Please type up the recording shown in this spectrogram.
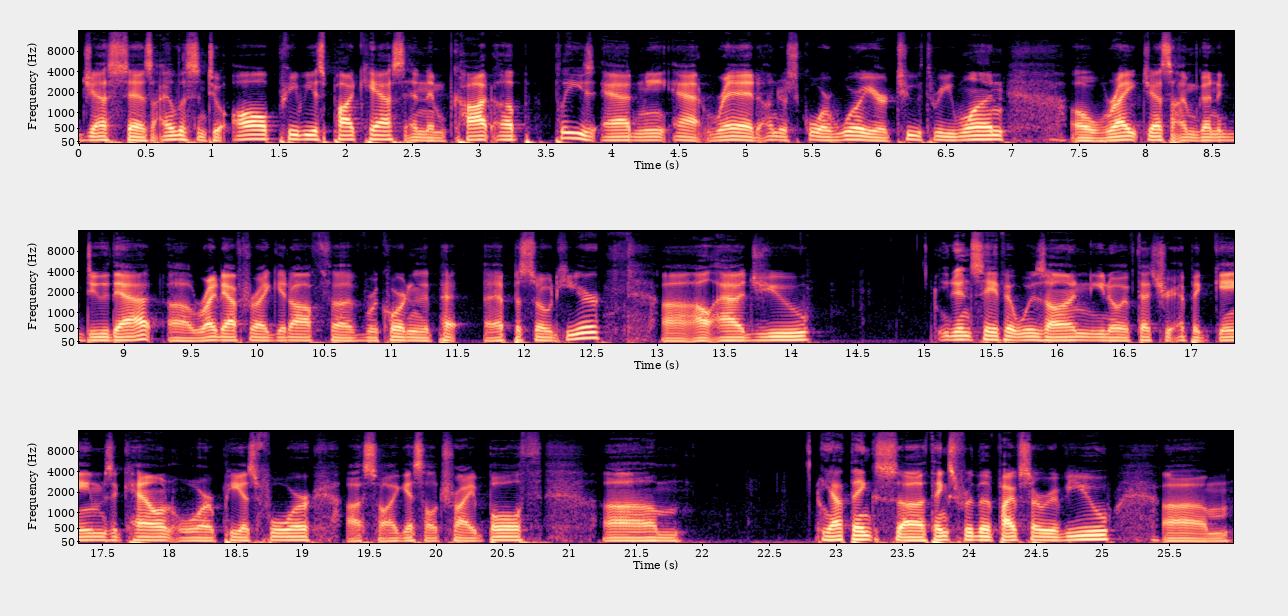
Jess says I listened to all previous podcasts and am caught up. Please add me at red underscore warrior two three one. Oh right, Jess, I'm gonna do that uh, right after I get off of recording the episode here. Uh, I'll add you you didn't say if it was on, you know, if that's your Epic Games account or PS4. Uh, so I guess I'll try both. Um, yeah, thanks. Uh, thanks for the five star review. Um,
